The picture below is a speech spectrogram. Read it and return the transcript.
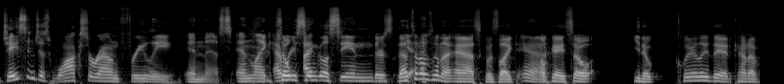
Jason just walks around freely in this, and like So every I- single scene, there's That's yeah, what I was gonna ask. Was like, Yeah. okay, so you know, clearly they had kind of,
